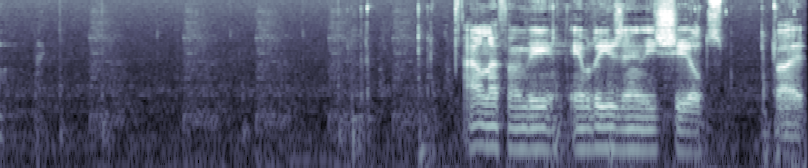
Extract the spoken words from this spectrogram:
oh, I don't know if I'm gonna be able to use any of these shields, but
